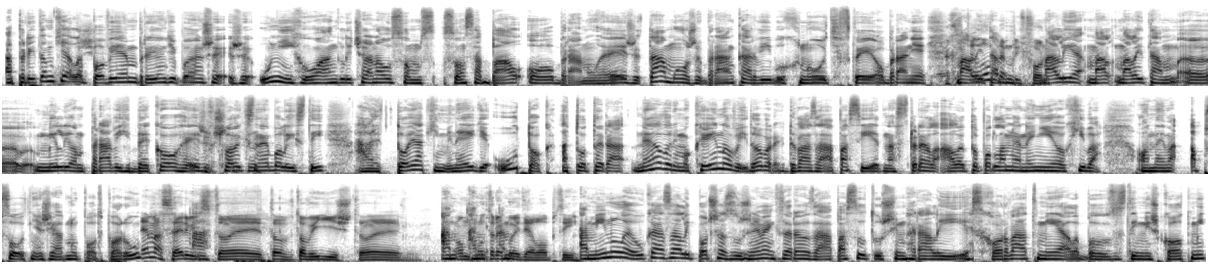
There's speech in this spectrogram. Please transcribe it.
a pritom ti ale poviem, pritom ti poviem, že, že u nich, u Angličanov som, som sa bal o obranu, hej, že tam môže brankár vybuchnúť v tej obrane. Mali tam, mali, mal, mali tam uh, milión pravých bekov, hej, že človek si nebol istý, ale to, akým nejde útok, a to teda, nehovorím o Kaneovi, dobre, dva zápasy, jedna strela, ale to podľa mňa není jeho chyba. On nemá absolútne žiadnu podporu. Nemá servis, a, to, je, to, to vidíš, to je, a, on a, potrebuje a, tie lopty. A minule ukázali počas už neviem ktorého zápasu, tuším hrali s Chorvátmi alebo s tými Škótmi,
